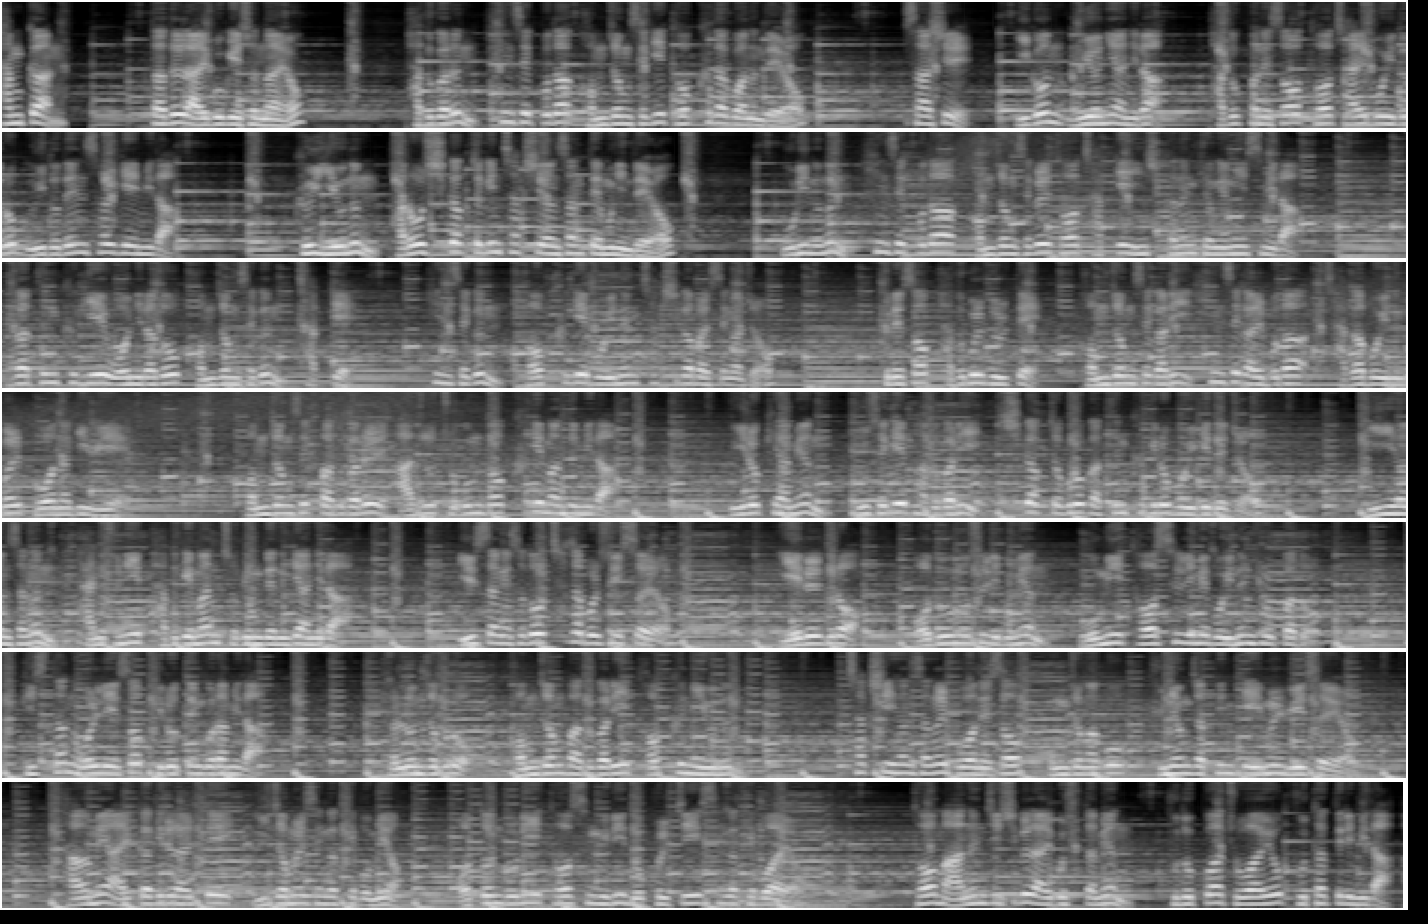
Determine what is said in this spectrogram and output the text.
잠깐! 다들 알고 계셨나요? 바둑알은 흰색보다 검정색이 더 크다고 하는데요. 사실 이건 우연이 아니라 바둑판에서 더 잘 보이도록 의도된 설계입니다. 그 이유는 바로 시각적인 착시 현상 때문인데요. 우리 눈은 흰색보다 검정색을 더 작게 인식하는 경향이 있습니다. 같은 크기의 원이라도 검정색은 작게, 흰색은 더 크게 보이는 착시가 발생하죠. 그래서 바둑을 둘 때 검정색 알이 흰색 알보다 작아 보이는 걸 보완하기 위해 검정색 바둑알을 아주 조금 더 크게 만듭니다. 이렇게 하면 두 색의 바둑알이 시각적으로 같은 크기로 보이게 되죠. 이 현상은 단순히 바둑에만 적용되는 게 아니라 일상에서도 찾아볼 수 있어요. 예를 들어 어두운 옷을 입으면 몸이 더 슬림해 보이는 효과도 비슷한 원리에서 비롯된 거랍니다. 결론적으로 검정 바둑알이 더 큰 이유는 착시 현상을 보완해서 공정하고 균형 잡힌 게임을 위해서예요. 다음에 알까기를 할 때 이 점을 생각해보며 어떤 돌이 더 승률이 높을지 생각해보아요. 더 많은 지식을 알고 싶다면 구독과 좋아요 부탁드립니다.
